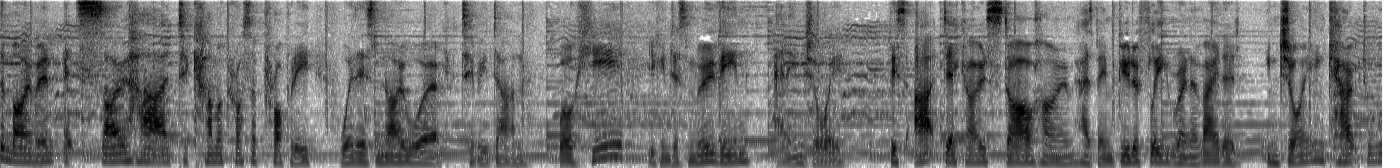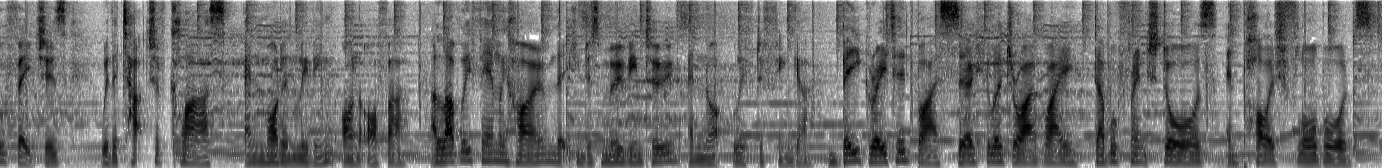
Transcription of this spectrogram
the moment, it's so hard to come across a property where there's no work to be done. Well, here you can just move in and enjoy. This Art Deco style home has been beautifully renovated, enjoying characterful features with a touch of class and modern living on offer. A lovely family home that you can just move into and not lift a finger. Be greeted by a circular driveway, double French doors, and polished floorboards.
